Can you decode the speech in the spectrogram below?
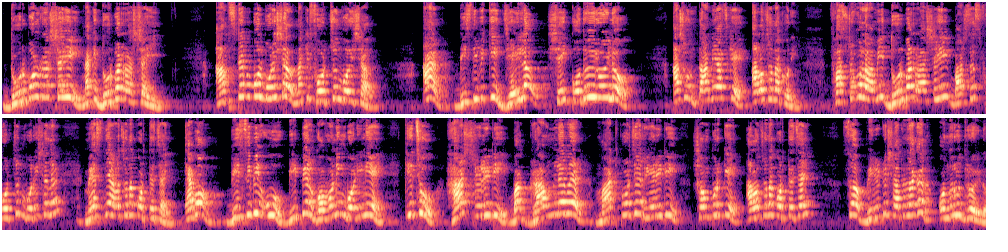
দুর্বল রাজশাহী নাকি দুর্বার রাজশাহী? আনস্টেপেবল বরিশাল নাকি ফরচুন বরিশাল? আর বিসিবি কি জেইলাও সেই কদই রইল? আসুন তা নিয়ে আজকে আলোচনা করি। ফার্স্ট অফ অল আমি দুর্বার রাজশাহী ভার্সেস ফরচুন বরিশালের ম্যাচ নিয়ে আলোচনা করতে চাই। এবং বিসিবি ও বিপিএল গভর্নিং বডি নিয়ে কিছু হার্স রিয়েলিটি বা গ্রাউন্ড লেভেল মাঠ পর্যায়ের রিয়েলিটি সম্পর্কে আলোচনা করতে চাই। সো ভিডিওটির সাথে থাকার অনুরোধ রইল।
